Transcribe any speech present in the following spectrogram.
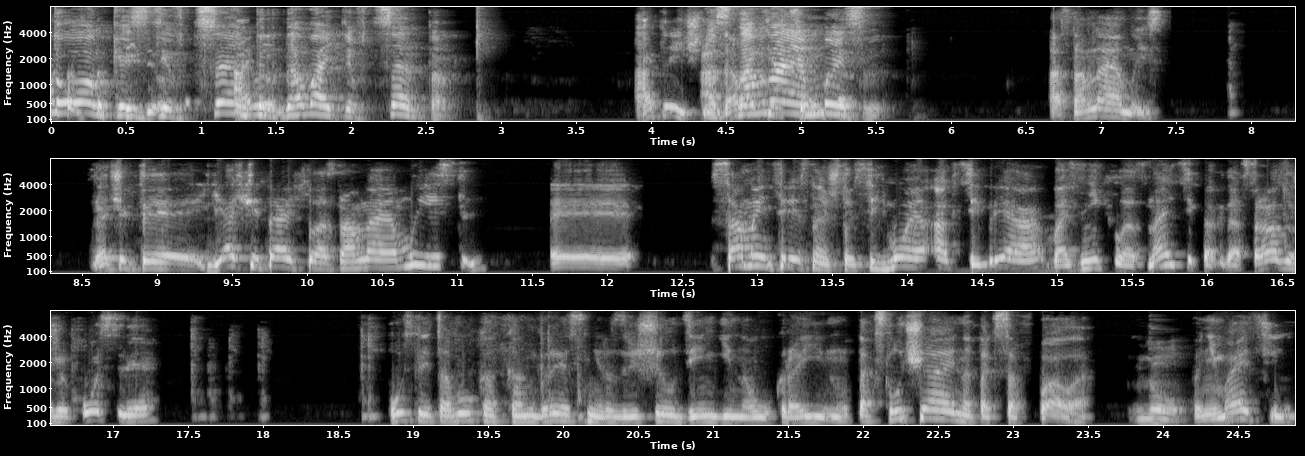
тонкости видео. в центр, Они- давайте в центр. Отлично. Основная центр. мысль. Основная мысль. Значит, э, я считаю, что основная мысль... э, самое интересное, что 7 октября возникло, знаете, когда? Сразу же после, после того, как Конгресс не разрешил деньги на Украину. Так случайно так совпало, Ну, понимаете?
